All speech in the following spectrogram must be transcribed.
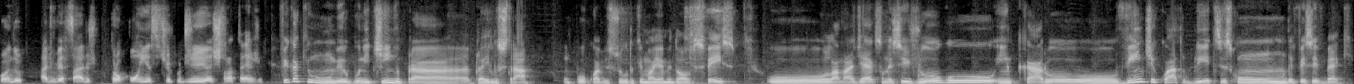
quando adversários propõem esse tipo de estratégia. Fica aqui um número bonitinho para ilustrar um pouco absurdo que o Miami Dolphins fez. O Lamar Jackson nesse jogo encarou 24 blitzes com defensive back.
